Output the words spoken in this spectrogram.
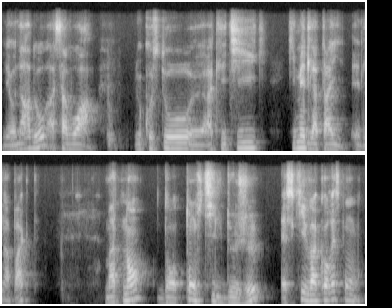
Leonardo, à savoir le costaud, euh, athlétique, qui met de la taille et de l'impact. Maintenant, dans ton style de jeu, est-ce qu'il va correspondre?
